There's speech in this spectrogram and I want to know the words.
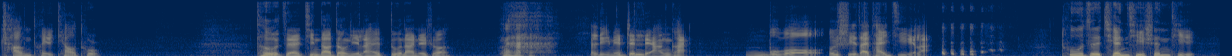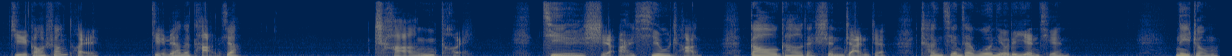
长腿跳兔。兔子进到洞里来，嘟囔着说：“哈哈，里面真凉快，不过实在太挤了。”兔子蜷起身体，举高双腿，尽量的躺下。长腿，结实而修长，高高的伸展着，呈现在蜗牛的眼前。那种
